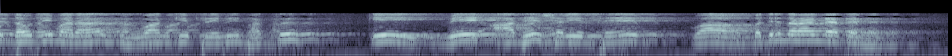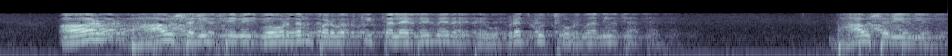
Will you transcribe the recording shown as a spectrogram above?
उद्धव जी महाराज भगवान के प्रेमी भक्त कि वे आधे शरीर से वह बद्री नारायण रहते हैं और भाव शरीर से वे गोवर्धन पर्वत की तलहटी में रहते हैं। वो ब्रज को छोड़ना नहीं चाहते। भाव शरीर में।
